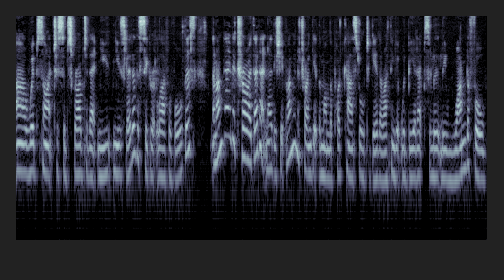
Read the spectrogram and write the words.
uh, website to subscribe to that new newsletter, The Secret Life of Authors. And I'm going to try, they don't know this yet, but I'm going to try and get them on the podcast altogether. I think it would be an absolutely wonderful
